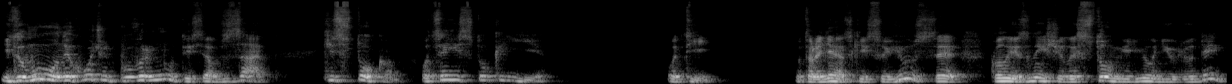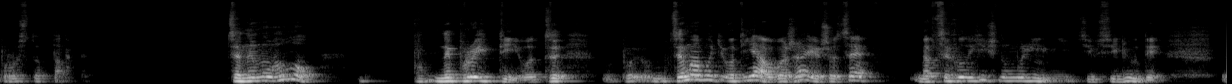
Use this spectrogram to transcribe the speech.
І тому вони хочуть повернутися взад к істокам. Оце істоки є. Оті. От Радянський Союз це коли знищили 100 мільйонів людей просто так. Це не могло не пройти. От, це, мабуть, от я вважаю, що це на психологічному рівні ці всі люди, е,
